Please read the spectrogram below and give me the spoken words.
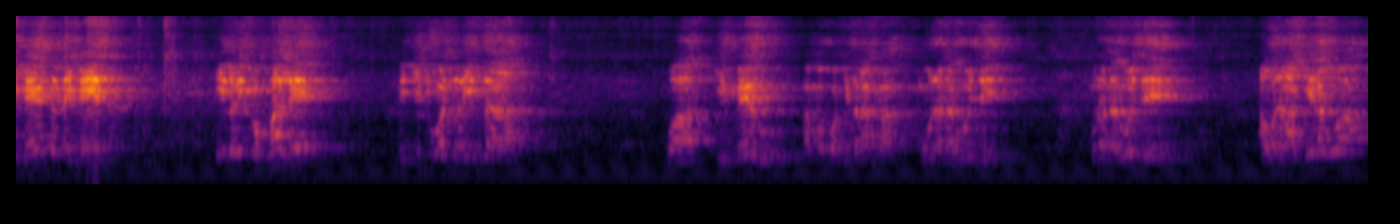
imeenda na imeenda. Hilo iko pale, ni kitu huwa tunaita kwa Kimeru ama kwa Kitharaka mura na ruje mura na ruje aura akiragwa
